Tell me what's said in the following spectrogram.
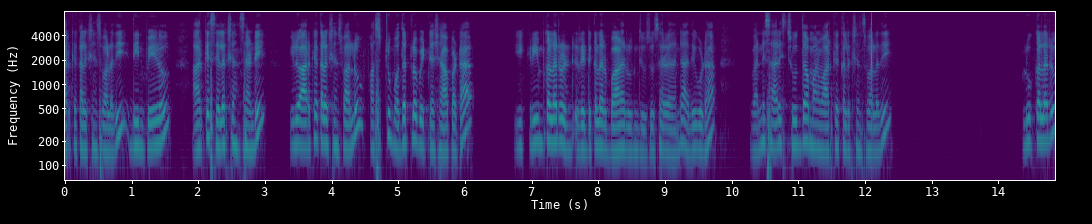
ఆర్కే కలెక్షన్స్ వాళ్ళది. దీని పేరు ఆర్కే సెలెక్షన్స్ అండి. వీళ్ళు ఆర్కే కలెక్షన్స్ వాళ్ళు ఫస్ట్ మొదట్లో పెట్టిన షాప్ అట. ఈ cream colour red colour border ఉంది చూసారు కదండి అది కూడా. ఇవన్నీ సారీస్ చూద్దాం మనం ఆర్కే కలెక్షన్స్ వాళ్ళది. Blue colour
